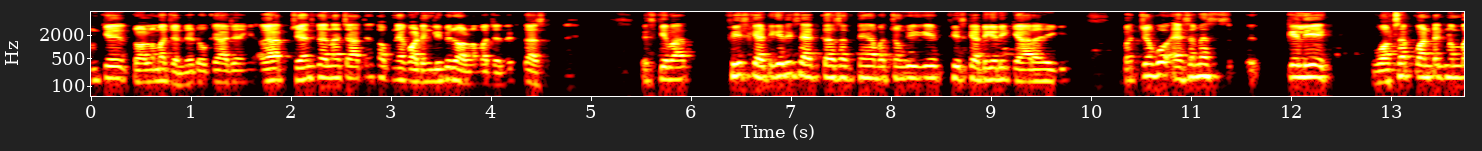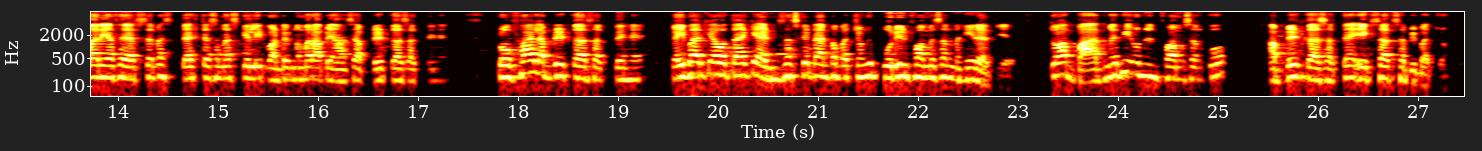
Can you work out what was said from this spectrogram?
उनके रोल नंबर जनरेट होके आ जाएँगे। अगर आप चेंज करना चाहते हैं तो अपने अकॉर्डिंगली भी रोल नंबर जनरेट कर सकते हैं। इसके बाद फ़ीस कैटेगरी सेट कर सकते हैं बच्चों की कि फ़ीस कैटेगरी क्या रहेगी। बच्चों को एसएमएस के लिए व्हाट्सएप कॉन्टेक्ट नंबर या फिर एसएमएस टेक्स्ट एसएमएस के लिए कॉन्टेक्ट नंबर आप यहाँ से अपडेट कर सकते हैं। प्रोफ़ाइल अपडेट कर सकते हैं। कई बार क्या होता है कि एडमिशन के टाइम पर बच्चों की पूरी इन्फॉर्मेशन नहीं रहती है। तो आप बाद में भी उन इन्फॉर्मेशन को अपडेट कर सकते हैं एक साथ सभी बच्चों की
